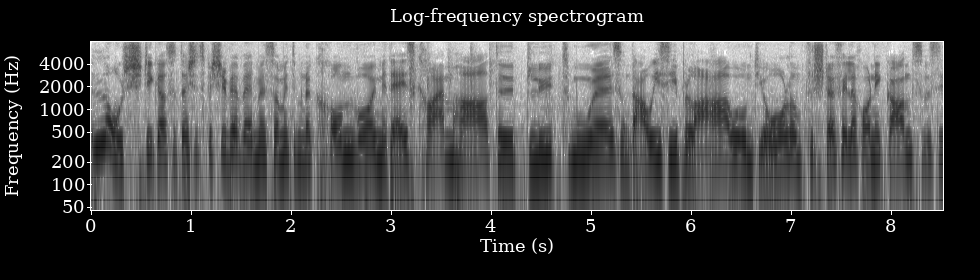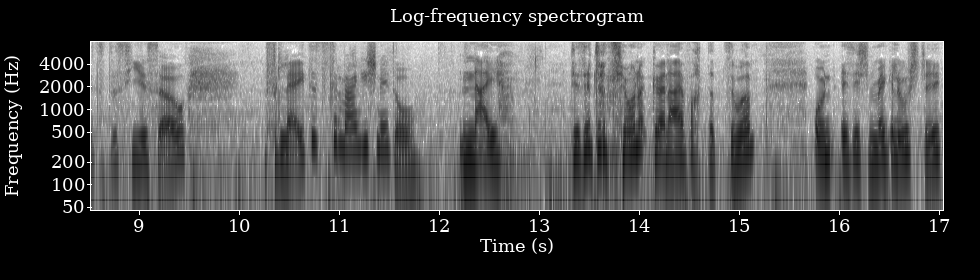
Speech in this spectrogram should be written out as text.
lustig. Also du hast jetzt beschrieben, wenn man so mit einem Konvoi mit 1 km/h durch die Leute muss und alle sind blau und johlen und verstehen vielleicht auch nicht ganz, was jetzt das hier soll. Verleidet es dir manchmal nicht auch? Nein, die Situationen gehören einfach dazu. Und es ist mega lustig.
